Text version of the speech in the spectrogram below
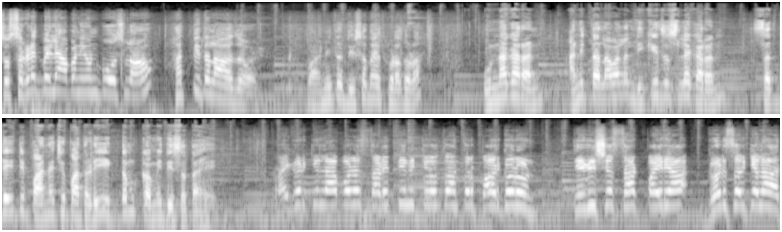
सो सगळ्यात पहिले आपण येऊन पोहोचलो आहोत हत्ती तलावाजवळ. पाणी तर दिसत आहे थोडा थोडा उन्हाकारण आणि तलावाला लिकेज असल्या कारण सध्या इथे पाण्याची पातळी एकदम कमी दिसत आहे. रायगड किल्ला आपण साडेतीन किलोचं अंतर पार करून तेवीसशे साठ पायऱ्या गड सर केलात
